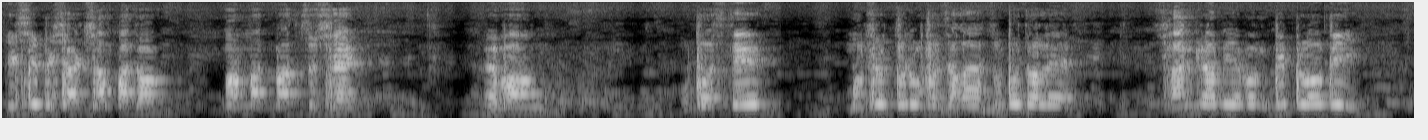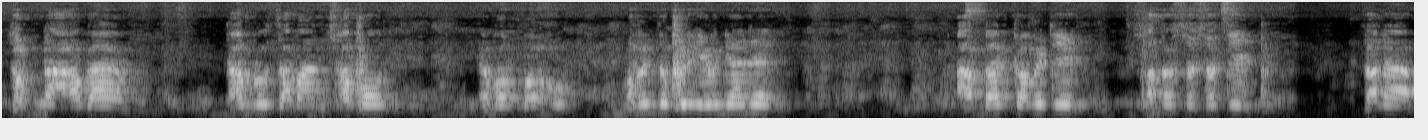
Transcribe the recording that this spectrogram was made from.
কৃষি বিষয়ক সম্পাদক মোহাম্মদ মাসু শেখ এবং উপস্থিত মুর্শিদপুর উপজেলা যুব দলের সংগ্রামী এবং বিপ্লবী যত্ন আহ্বায়ক কামরুজ্জামান শপথ এবং গোবিন্দপুর ইউনিয়নের আহ্বায়ক কমিটির সদস্য সচিব জনাব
